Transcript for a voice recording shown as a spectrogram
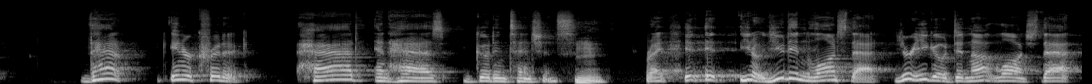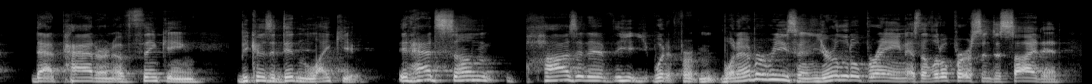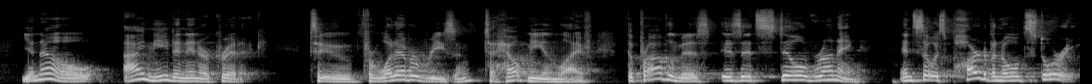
that inner critic had and has good intentions. Hmm. Right. It, it, you know, you didn't launch that. Your ego did not launch that, that pattern of thinking because it didn't like you it had some positive for whatever reason your little brain as a little person decided you know i need an inner critic to for whatever reason to help me in life. The problem is is it's still running. And so it's part of an old story.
